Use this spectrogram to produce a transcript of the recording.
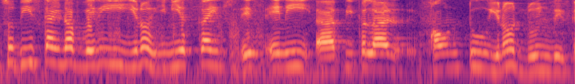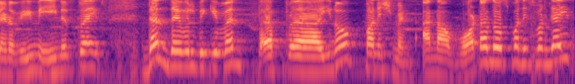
So these kind of very you know heinous crimes if any uh, people are found to you know doing these kind of heinous crimes then they will be given uh, uh, you know punishment. And now what are those punishment guys?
